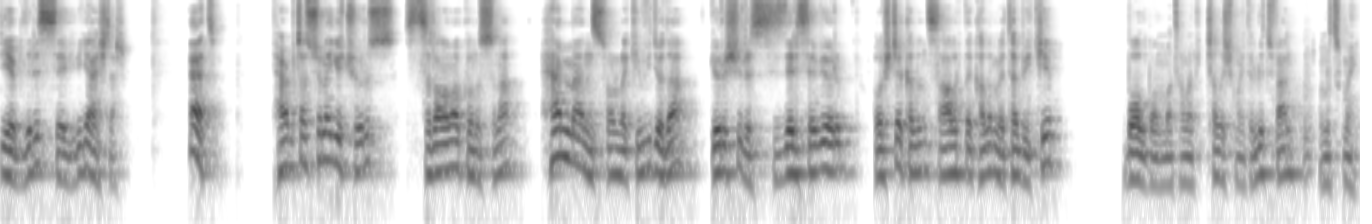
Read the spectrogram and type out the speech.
diyebiliriz sevgili gençler. Evet permütasyona geçiyoruz sıralama konusuna. Hemen sonraki videoda görüşürüz. Sizleri seviyorum. Hoşça kalın, sağlıkla kalın ve tabii ki bol bol matematik çalışmayı da lütfen unutmayın.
